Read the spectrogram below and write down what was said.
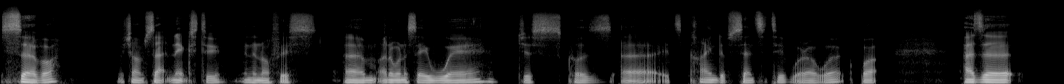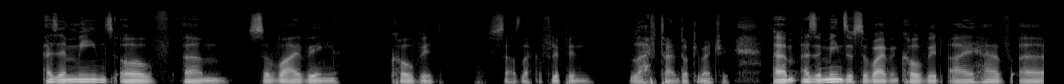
server, which I'm sat next to in an office. Um, I don't want to say where, just because uh, it's kind of sensitive where I work. But as a as a means of um, surviving COVID, sounds like a flipping lifetime documentary. Um, as a means of surviving COVID, I have uh,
